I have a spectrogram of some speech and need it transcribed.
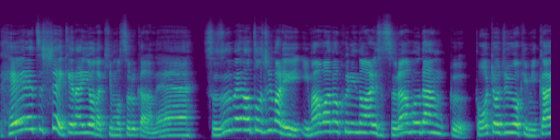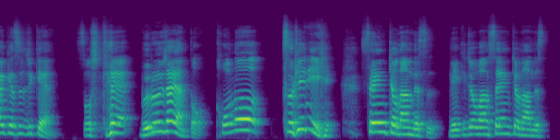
う、並列しちゃいけないような気もするからね。すずめの戸締まり、今和の国のアリス、スラムダンク、東京15期未解決事件、そして、ブルージャイアント。この次に選挙なんです。劇場版選挙なんです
